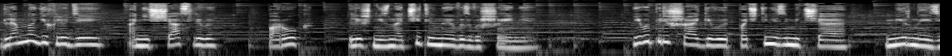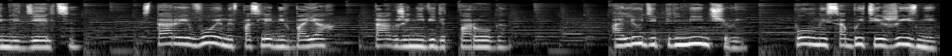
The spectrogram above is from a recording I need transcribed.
Для многих людей они счастливы, порог – лишь незначительное возвышение. Его перешагивают, почти не замечая, мирные земледельцы. Старые воины в последних боях также не видят порога. А люди переменчивые, полные событий жизни,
